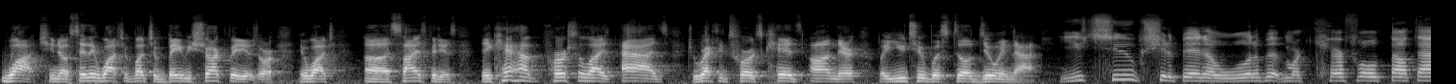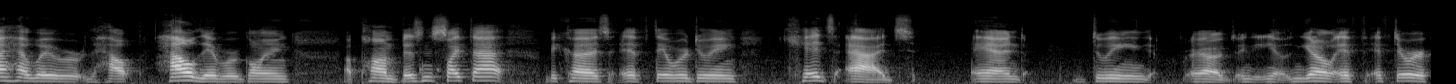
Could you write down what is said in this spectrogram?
watch. You know, say they watch a bunch of baby shark videos or they watch uh, science videos. They can't have personalized ads directed towards kids on there, but YouTube was still doing that. YouTube should have been a little bit more careful about that. How they were how how they were going upon business like that, because if they were doing kids ads and doing uh, you know you know if if there were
